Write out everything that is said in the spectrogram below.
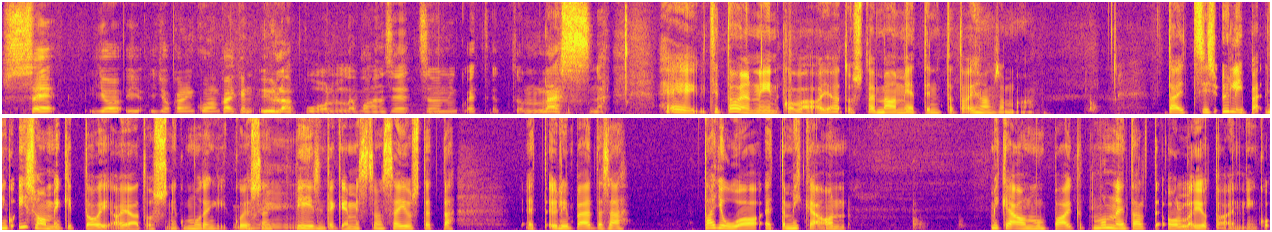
se, jo, joka niin kuin on kaiken yläpuolella, vaan se, että se on, niin kuin, että, että on läsnä. Hei, vitsi, toi on niin kova ajatus. Tai mä oon miettinyt tätä ihan samaa. Tai siis ylipä, niin kuin isomminkin toi ajatus, niin kuin muutenkin kuin jossain niin. biisin tekemistä, on se just, että, että ylipäätänsä tajuaa, että mikä on, mikä on mun paikka. Mun ei tarvitse olla jotain niin kuin,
